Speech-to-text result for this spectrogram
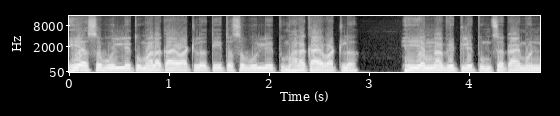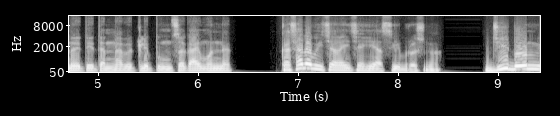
हे असं बोलले तुम्हाला काय वाटलं? ते तसं बोलले तुम्हाला काय वाटलं? हे यांना भेटले तुमचं काय म्हणणं आहे ते त्यांना भेटले तुमचं काय म्हणणं आहे? कशाला विचारायचं हे असे प्रश्न? जी दोन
